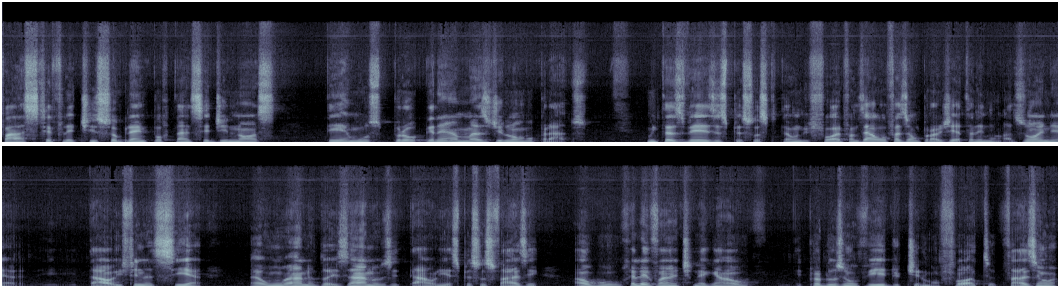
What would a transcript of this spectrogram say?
faz refletir sobre a importância de nós termos programas de longo prazo. Muitas vezes as pessoas que estão de fora falam assim, ah, vou fazer um projeto ali na Amazônia e tal, e financia uh, um ano, dois anos e tal, e as pessoas fazem algo relevante, legal, e produzem um vídeo, tiram uma foto, fazem uma,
